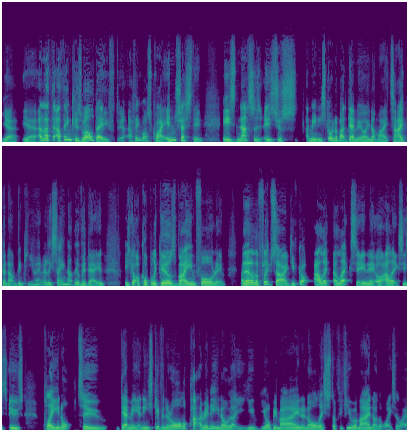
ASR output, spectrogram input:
Yeah, yeah, and I, th- I think as well, Dave. I think what's quite interesting is NASA is just. I mean, he's going about Demi, or you're not my type, and I'm thinking you ain't really saying that the other day. And he's got a couple of girls vying for him, and then on the flip side, you've got Ale- Alexi in it, or Alex is who's playing up to Demi, and he's giving her all a patter in You know, like you you'll be mine and all this stuff. If you were mine, I don't know like.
